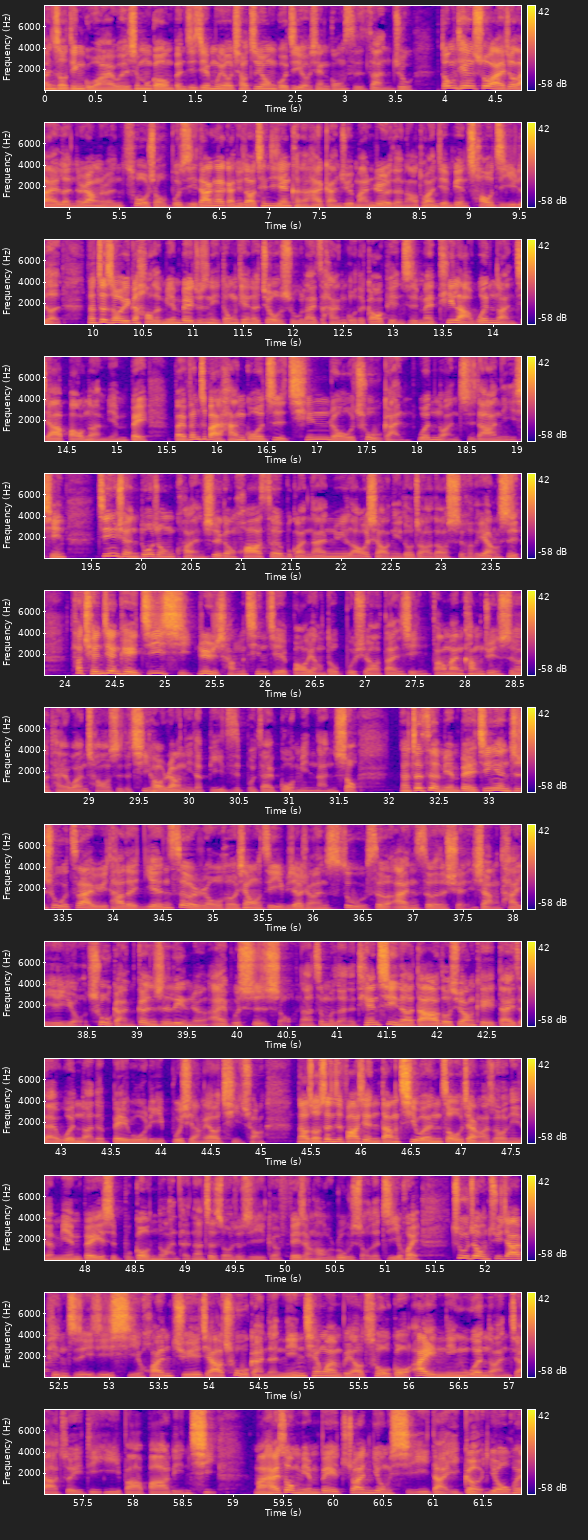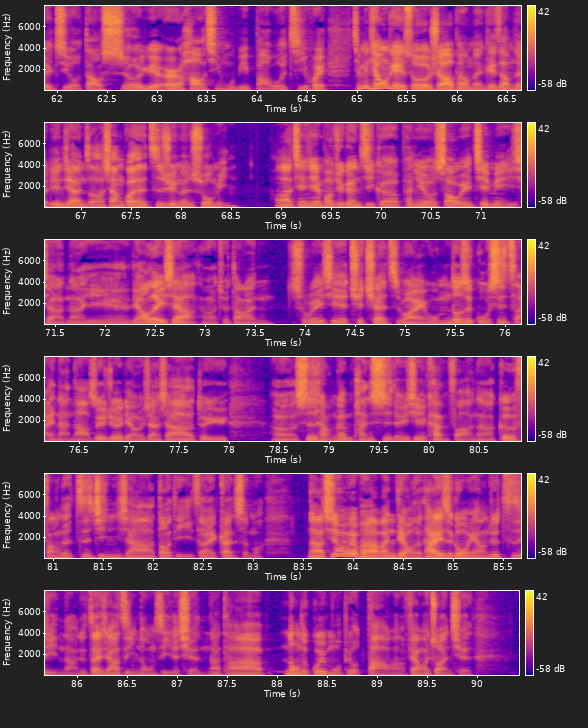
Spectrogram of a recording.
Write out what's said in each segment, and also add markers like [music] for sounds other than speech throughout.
欢迎收听《古埃》，我是谢孟恭。本期节目由乔治庸国际有限公司赞助。冬天说来就来，冷得让人措手不及。大家应该感觉到前几天可能还感觉蛮热的，然后突然间变超级冷。那这时候一个好的棉被就是你冬天的救赎，来自韩国的高品质 Matila 温暖加保暖棉被，百分之百韩国制，轻柔触感，温暖直达你心。精选多种款式跟花色，不管男女老小，你都找得到适合的样式。它全件可以机洗，日常清洁保养都不需要担心，防螨抗菌，适合台湾潮湿的气候，让你的鼻子不再过敏难受。那这次的棉被惊艳之处在于它的颜色柔和，像我自己比较喜欢素色、暗色的选项，它也有触感，更是令人爱不释手。那这么冷的天气呢，大家都希望可以待在温暖的被窝里，不想要起床。那时候甚至发现，当气温骤降的时候，你的棉被是不够暖的。那这时候就是一个非常好入手的机会。注重居家品质以及喜欢绝佳触感的您，千万不要错过爱您温暖价，最低一八八零起。买还送棉被专用洗衣袋一个，优惠只有到十二月二号，请务必把握机会。前面提供给所有需要的朋友们，可以在我们的链接上找到相关的资讯跟说明。好了，前几天跑去跟几个朋友稍微见面一下，那也聊了一下啊，就当然除了一些 chit chat 之外，我们都是股市宅男啊，所以就会聊一下大家对于呃市场跟盘市的一些看法，那各方的资金家到底在干什么？那其中有一位朋友蛮屌的，他也是跟我一样，就自营啊，就在家自己弄自己的钱。那他弄的规模比我大啊，非常会赚钱。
